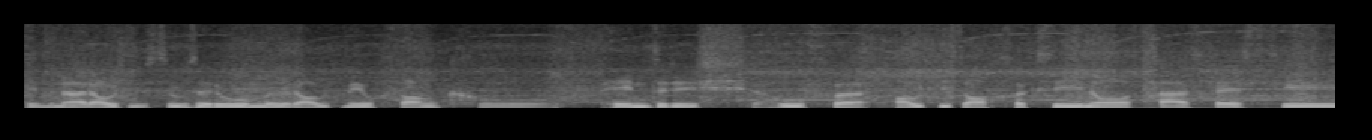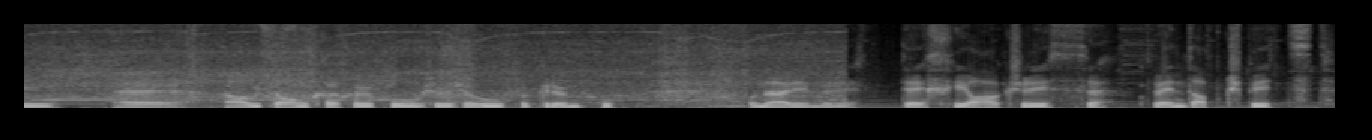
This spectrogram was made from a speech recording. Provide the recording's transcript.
haben wir dann alles rausräumen, den alten Milchtank. Und hinter war ein Haufen alte Sachen, noch, ein Käsefässchen, äh, ein alter Ankenkübel und sonst ein Haufen Krümpel. Und dann haben wir die Decke angeschrissen, die Wände abgespitzt.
